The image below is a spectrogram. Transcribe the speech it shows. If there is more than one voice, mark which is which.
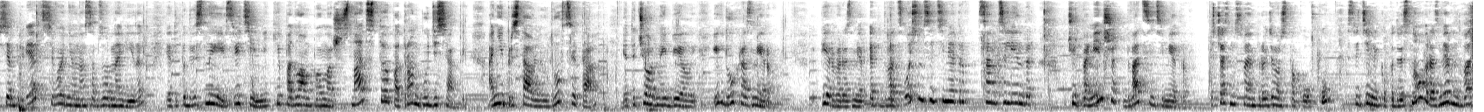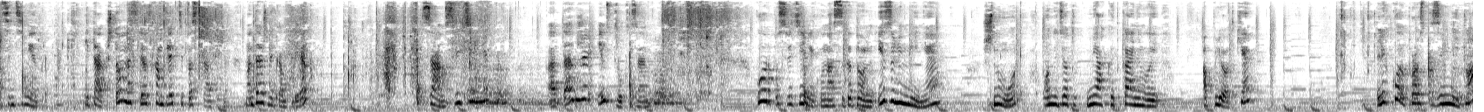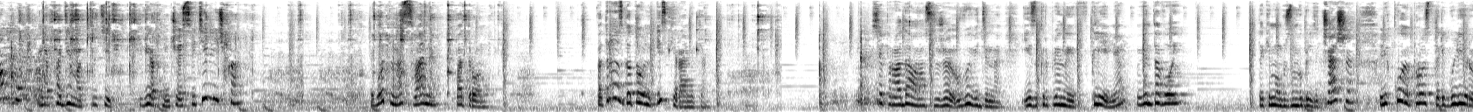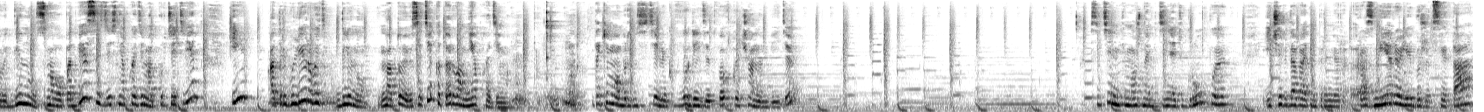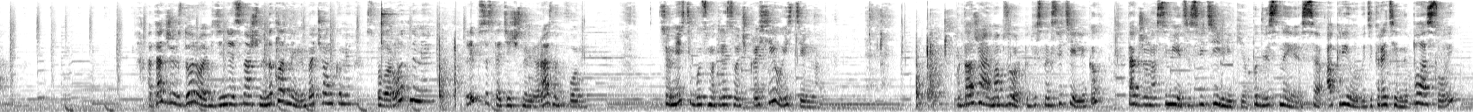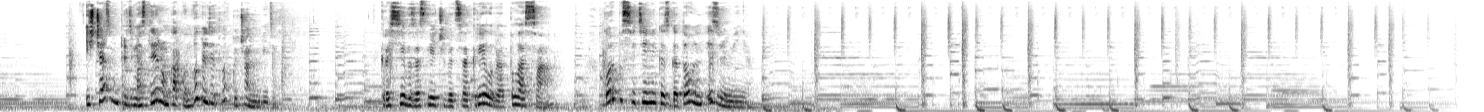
Speaker 1: Всем привет! Сегодня у нас обзор новинок. Это подвесные светильники под лампу МР-16, патрон ГУ-10. Они представлены в двух цветах. Это черный и белый. И в двух размерах. Первый размер это 28 сантиметров, сам цилиндр, чуть поменьше 20 сантиметров. Сейчас мы с вами проведем распаковку светильника подвесного размером 20 сантиметров. Итак, что у нас идет в комплекте поставки? Монтажный комплект, сам светильник, а также инструкция. Корпус светильника у нас изготовлен из алюминия, шнур, он идет в мягкой тканевой оплетке. Легко и просто заменить лампу, необходимо открутить верхнюю часть светильничка. И вот у нас с вами патрон. Патрон изготовлен из керамики. Все провода у нас уже выведены и закреплены в клемме винтовой. Таким образом выглядит чаша. Легко и просто регулировать длину самого подвеса. Здесь необходимо открутить винт и отрегулировать длину на той высоте, которая вам необходима. Таким образом светильник выглядит во включенном виде. Светильники можно объединять в группы и чередовать, например, размеры, либо же цвета. А также их здорово объединять с нашими накладными бочонками, с поворотными, либо со статичными разных форм. Все вместе будет смотреться очень красиво и стильно. Продолжаем обзор подвесных светильников. Также у нас имеются светильники подвесные с акриловой декоративной полосой. И сейчас мы продемонстрируем, как он выглядит во включенном виде. Красиво засвечивается акриловая полоса. Корпус светильника изготовлен из алюминия.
